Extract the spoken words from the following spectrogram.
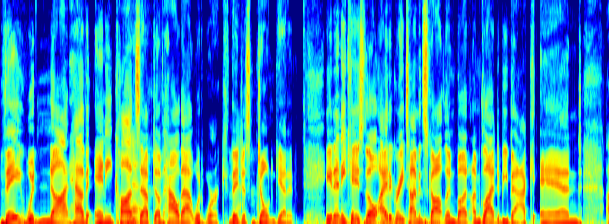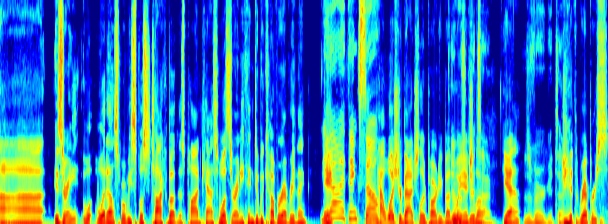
They would not have any concept of how that would work. They just don't get it. In any case, though, I had a great time in Scotland, but I'm glad to be back. And uh, is there any, what else were we supposed to talk about in this podcast? Was there anything? Did we cover everything? Yeah, And I think so. how was your bachelor party, by the It way, was a good Angelo? time. Yeah? It was a very good time. Did you hit the rippers?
